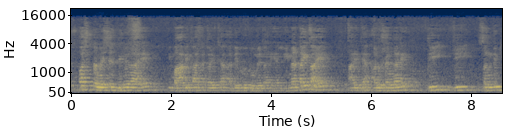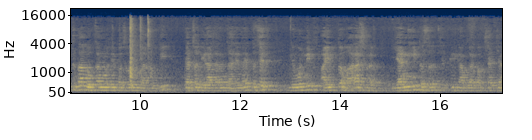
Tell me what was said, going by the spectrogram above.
स्पष्ट मेसेज दिलेला आहे की महाविकास आघाडीच्या अधिकृत उमेदवार या लीनाताईच आहे आणि त्या अनुषंगाने ती जी संदिग्धता लोकांमध्ये पसरवली जात होती त्याचं निराकरण झालेलं आहे. तसेच निवडणूक आयुक्त महाराष्ट्र यांनीही तसं शेतकरी कामगार पक्षाच्या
